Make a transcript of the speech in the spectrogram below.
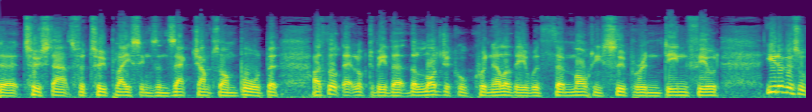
uh, two starts for two placings, and Zach jumps on board. But I thought that looked to be the, the logical quinella there with uh, Multi Super in Denfield. Universal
